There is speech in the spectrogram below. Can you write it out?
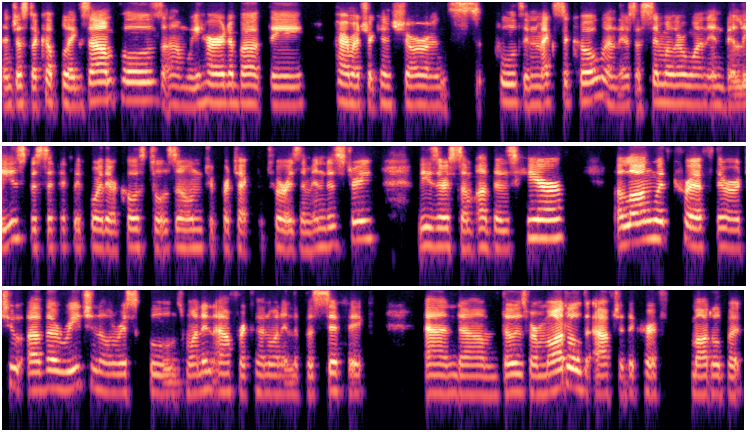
And just a couple examples, um, we heard about the parametric insurance pools in Mexico, and there's a similar one in Belize, specifically for their coastal zone to protect the tourism industry. These are some others here. Along with CCRIF, there are two other regional risk pools, one in Africa and one in the Pacific. And um, those were modeled after the CCRIF model, but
